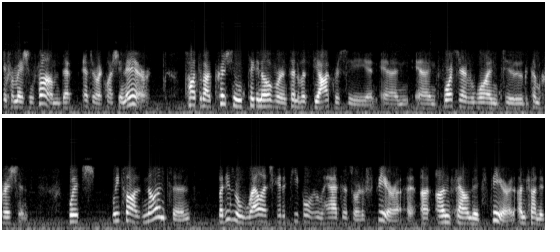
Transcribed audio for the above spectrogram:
information from that answered our questionnaire talked about Christians taking over instead of a theocracy and, and, and forcing everyone to become Christians, which we thought was nonsense, but these were well-educated people who had this sort of fear, an unfounded fear, an unfounded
